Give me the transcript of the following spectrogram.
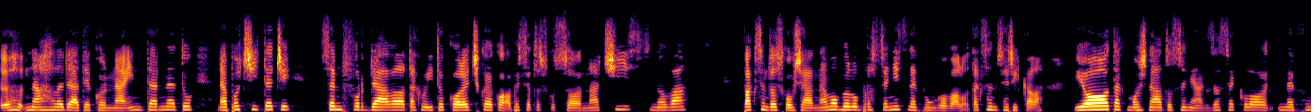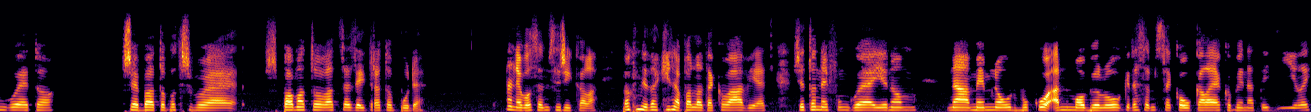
eh, nahledat jako na internetu, na počítači, jsem furt dávala takovýto kolečko, jako aby se to zkusilo načíst znova. Pak jsem to zkoušela na mobilu, prostě nic nefungovalo. Tak jsem si říkala, jo, tak možná to se nějak zaseklo, nefunguje to, třeba to potřebuje zpamatovat se, zítra to bude. A nebo jsem si říkala, pak mi taky napadla taková věc, že to nefunguje jenom na mém notebooku a mobilu, kde jsem se koukala jakoby na ty díly,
